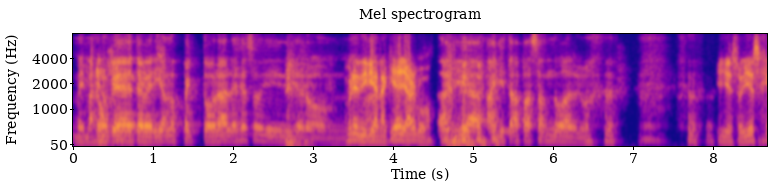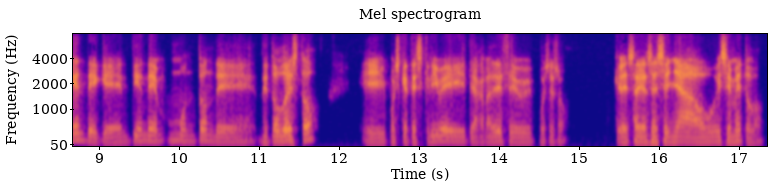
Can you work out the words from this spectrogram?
Me imagino que te verían los pectorales eso y dijeron... Hombre, dirían, aquí hay algo. Aquí, aquí está pasando algo. y eso, y es gente que entiende un montón de, de, todo esto y pues que te escribe y te agradece, pues eso, que les hayas enseñado ese método.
